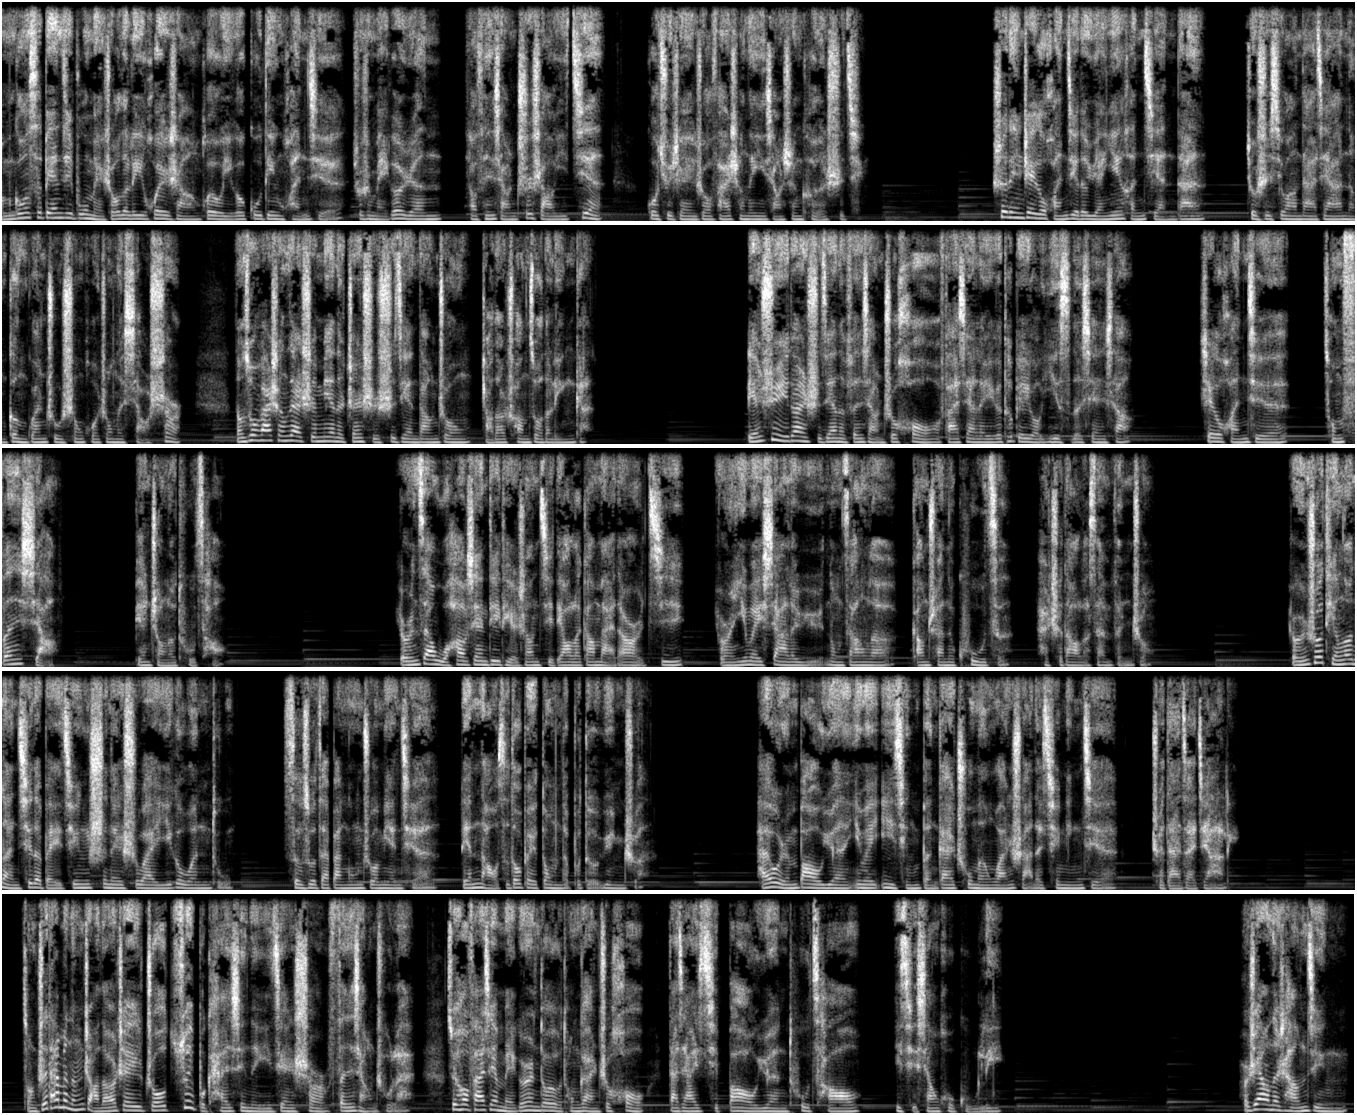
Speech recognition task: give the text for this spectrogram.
我们公司编辑部每周的例会上会有一个固定环节，就是每个人要分享至少一件过去这一周发生的印象深刻的事情。设定这个环节的原因很简单，就是希望大家能更关注生活中的小事儿，能从发生在身边的真实事件当中找到创作的灵感。连续一段时间的分享之后，我发现了一个特别有意思的现象：这个环节从分享变成了吐槽。有人在五号线地铁上挤掉了刚买的耳机，有人因为下了雨弄脏了刚穿的裤子，还迟到了三分钟。有人说停了暖气的北京室内室外一个温度，瑟缩在办公桌面前，连脑子都被冻得不得运转。还有人抱怨，因为疫情本该出门玩耍的清明节，却待在家里。总之，他们能找到这一周最不开心的一件事儿分享出来，最后发现每个人都有同感之后，大家一起抱怨、吐槽，一起相互鼓励。而这样的场景，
